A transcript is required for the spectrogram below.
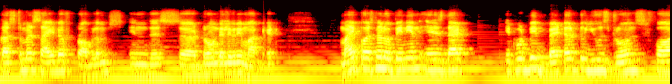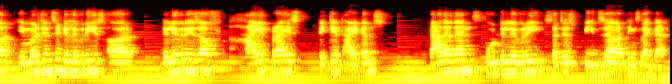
customer side of problems in this uh, drone delivery market my personal opinion is that it would be better to use drones for emergency deliveries or deliveries of high priced ticket items rather than food delivery such as pizza or things like that.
